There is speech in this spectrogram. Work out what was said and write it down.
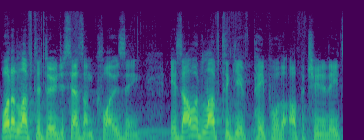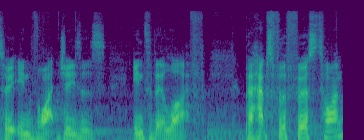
what I'd love to do just as I'm closing is I would love to give people the opportunity to invite Jesus into their life. Perhaps for the first time,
